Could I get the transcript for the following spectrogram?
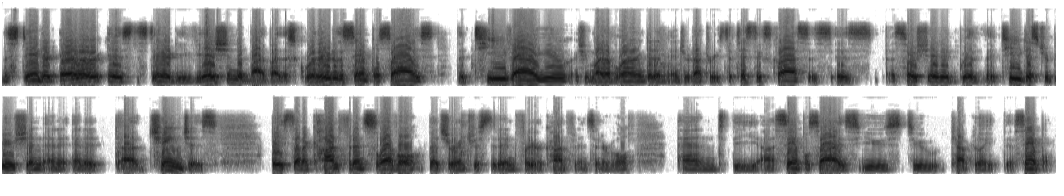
The standard error is the standard deviation divided by the square root of the sample size. The t-value, as you might have learned in an introductory statistics class, is, is associated with the t-distribution and it, and it uh, changes based on a confidence level that you're interested in for your confidence interval and the uh, sample size used to calculate the sample,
